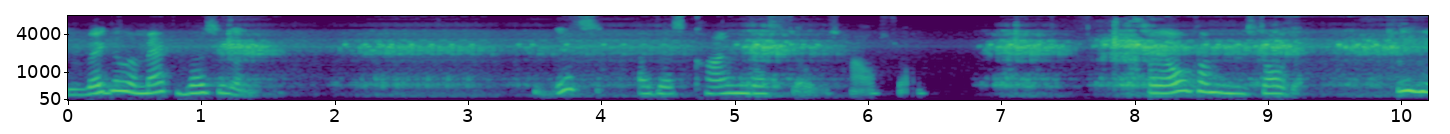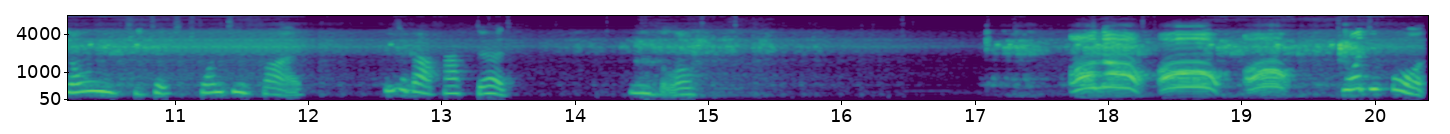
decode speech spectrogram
The regular mech versus a. This, I guess, kinda shows how strong. But it all comes from nostalgia. See, he only he takes 25. He's about half dead. He's below. Oh no! Oh! Oh! 24!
